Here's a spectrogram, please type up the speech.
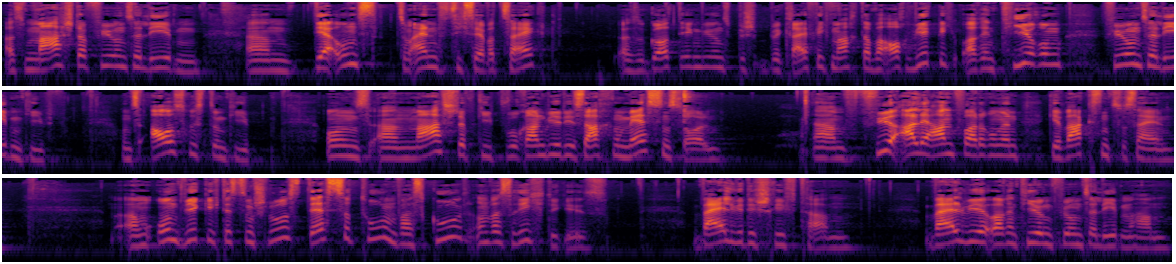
als Maßstab für unser Leben, ähm, der uns zum einen sich selber zeigt, also Gott irgendwie uns begreiflich macht, aber auch wirklich Orientierung für unser Leben gibt. uns Ausrüstung gibt, uns einen Maßstab gibt, woran wir die Sachen messen sollen, ähm, für alle Anforderungen gewachsen zu sein ähm, und wirklich das zum Schluss, das zu tun, was gut und was richtig ist, weil wir die Schrift haben, weil wir Orientierung für unser Leben haben.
